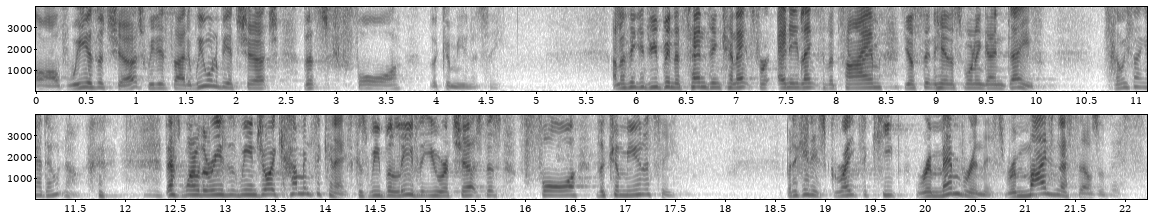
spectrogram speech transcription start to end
of, we as a church, we decided we want to be a church that's for the community. And I think if you've been attending Connect for any length of a time, you're sitting here this morning going, Dave, tell me something I don't know. that's one of the reasons we enjoy coming to Connect, because we believe that you are a church that's for the community. But again, it's great to keep remembering this, reminding ourselves of this,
